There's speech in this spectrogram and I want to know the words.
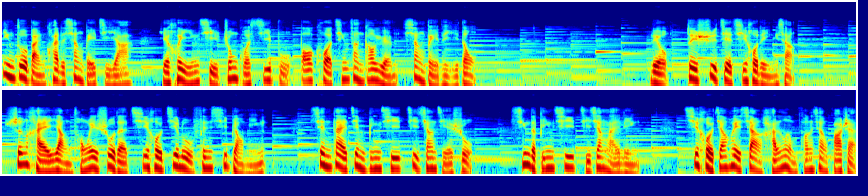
印度板块的向北挤压也会引起中国西部，包括青藏高原向北的移动。六、对世界气候的影响。深海氧同位素的气候记录分析表明，现代渐冰期即将结束，新的冰期即将来临。气候将会向寒冷方向发展，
